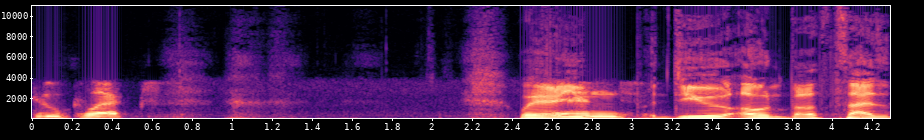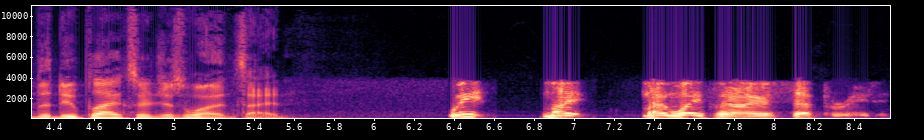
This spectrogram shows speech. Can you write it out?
duplex. Wait, are you, And- do you own both sides of the duplex or just one side? We my my wife and I are separated.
